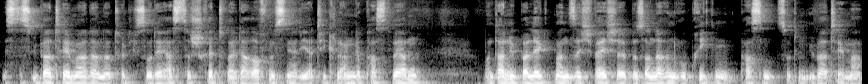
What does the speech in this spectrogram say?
ist das Überthema dann natürlich so der erste Schritt, weil darauf müssen ja die Artikel angepasst werden. Und dann überlegt man sich, welche besonderen Rubriken passen zu dem Überthema.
